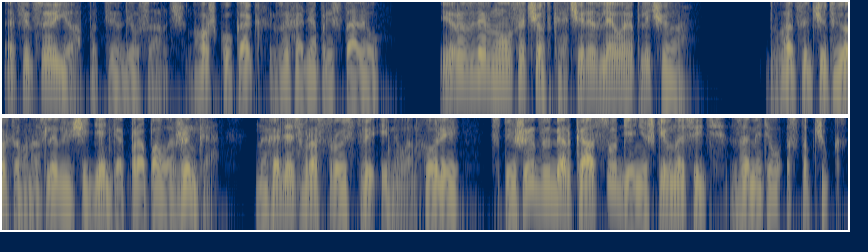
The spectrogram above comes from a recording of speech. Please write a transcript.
«Офицерье», — подтвердил Саныч. «Ножку как, заходя, приставил» и развернулся четко, через левое плечо. Двадцать четвертого, на следующий день, как пропала Жинка, находясь в расстройстве и меланхолии, спешит в сберкассу денежки вносить, — заметил Остапчук.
